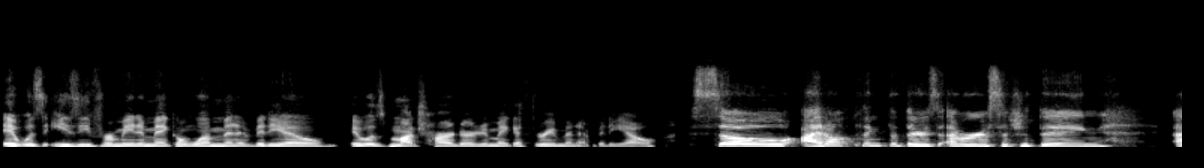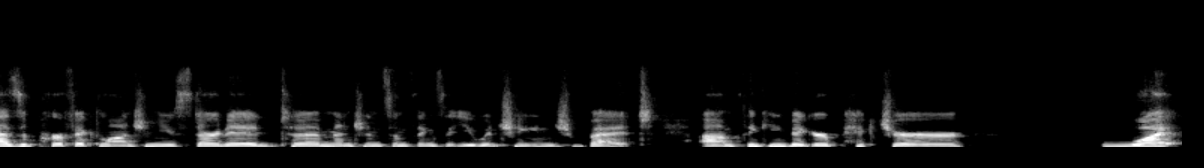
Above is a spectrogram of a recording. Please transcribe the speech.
it was easy for me to make a one minute video it was much harder to make a three minute video So I don't think that there's ever such a thing as a perfect launch. And you started to mention some things that you would change, but um, thinking bigger picture, what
